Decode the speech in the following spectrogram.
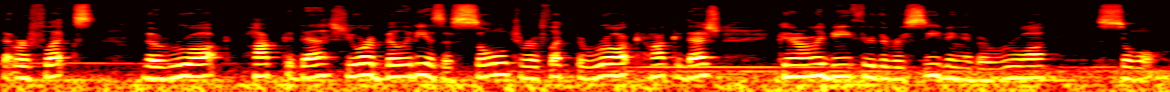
that reflects the Ruach HaKodesh. Your ability as a soul to reflect the Ruach HaKodesh can only be through the receiving of a Ruach soul.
